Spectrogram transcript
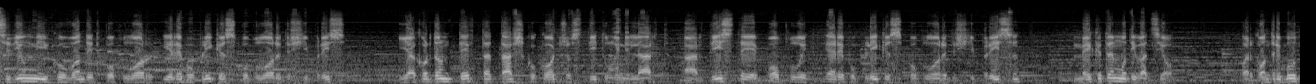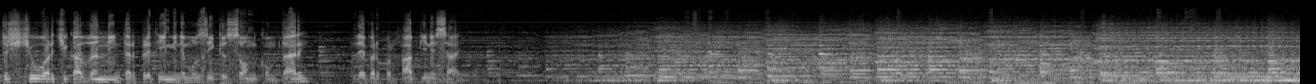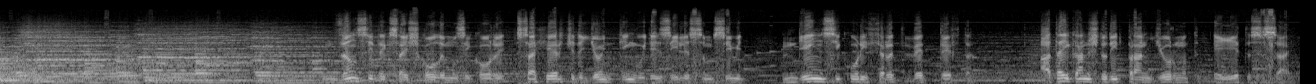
Presidiumi i Kuvendit Popullor i Republikës Popullore të Shqipërisë i akordon Tefta Tashko Koçës titullin e lartë Artiste e Popullit e Republikës Popullore të Shqipërisë, Me këtë motivacion, për kontribut të shquar që ka dhënë në interpretimin e muzikës sonë kombëtare dhe për përhapjen e saj. Nxënësit e kësaj shkolle muzikore sa herë që dëgjojnë tingujt e zilës së mësimit, ndjejnë sikur i thret vetë Tefta. Ata i kanë çdo ditë pranë gjurmët e jetës së saj.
